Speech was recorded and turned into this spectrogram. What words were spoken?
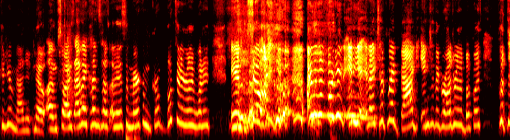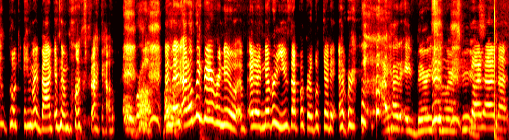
Could you imagine. No, um, so I was at my cousin's house and there's some American Girl book that I really wanted, and so I, I was a fucking idiot, and I took my bag into the garage where the book was, put the book in my bag, and then walked back out. Oh, bro. And then I don't think they ever knew, and I never used that book or looked at it ever. I had a very similar experience. but uh, that's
